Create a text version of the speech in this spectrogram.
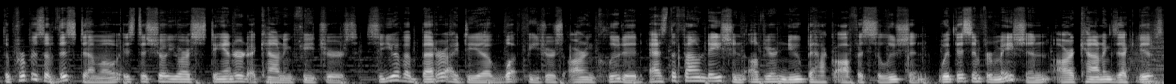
The purpose of this demo is to show you our standard accounting features so you have a better idea of what features are included as the foundation of your new back office solution. With this information, our account executives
